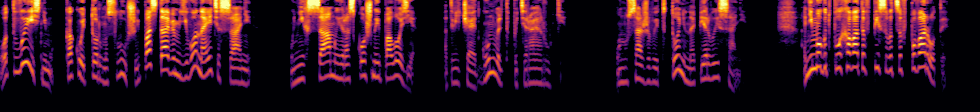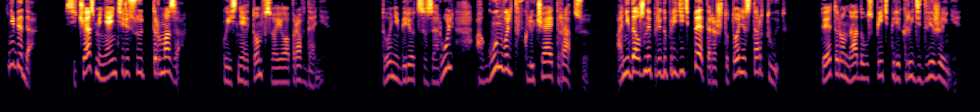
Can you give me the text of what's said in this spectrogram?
Вот выясним, какой тормоз лучше, и поставим его на эти сани. У них самые роскошные полозья, отвечает Гунвальд, потирая руки. Он усаживает Тоню на первые сани. Они могут плоховато вписываться в повороты. Не беда. Сейчас меня интересуют тормоза, поясняет он в свое оправдание. Тони берется за руль, а Гунвальд включает рацию. Они должны предупредить Петера, что Тоня стартует. Петеру надо успеть перекрыть движение.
